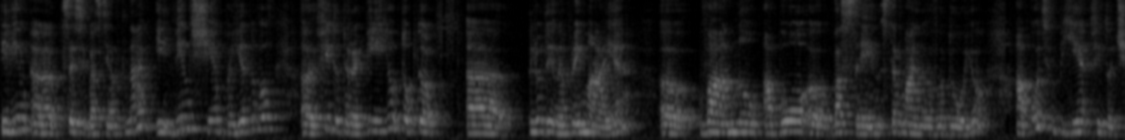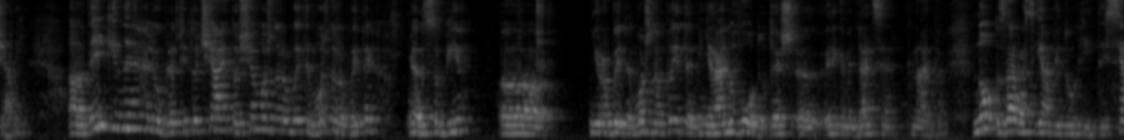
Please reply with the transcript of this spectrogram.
І він, е, це Себастьян Кнайп, і він ще поєднував фітотерапію, тобто людина приймає ванну або е, басейн з термальною водою, а потім п'є фіточай. Е, Деякі не люблять фіточай, то що можна робити? Можна робити е, собі е, не робити, можна пити мінеральну воду, теж е, рекомендація кнайпа. Ну, зараз я піду грітися.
